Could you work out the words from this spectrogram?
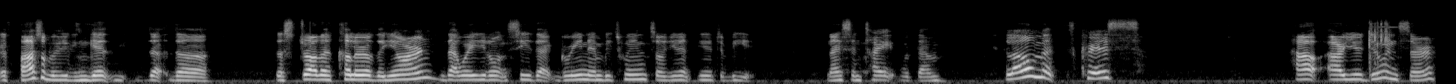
if possible, if you can get the the the straw the color of the yarn, that way you don't see that green in between. So you you need to be nice and tight with them. Hello, Miss Chris. How are you doing, sir?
